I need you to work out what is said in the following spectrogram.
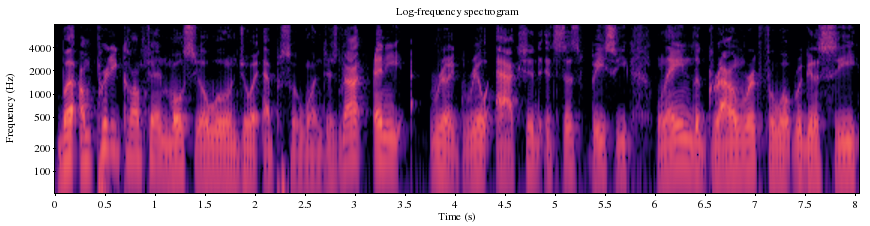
But I'm pretty confident most of y'all will enjoy episode one. There's not any real, real action. It's just basically laying the groundwork for what we're gonna see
